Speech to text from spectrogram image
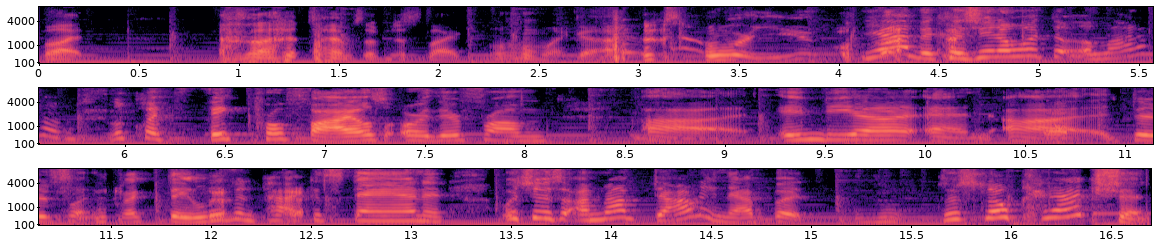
But a lot of times I'm just like, oh my god, who are you? yeah, because you know what? The, a lot of them look like fake profiles, or they're from uh, India, and uh, there's like, like they live in Pakistan, and which is I'm not doubting that, but there's no connection.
